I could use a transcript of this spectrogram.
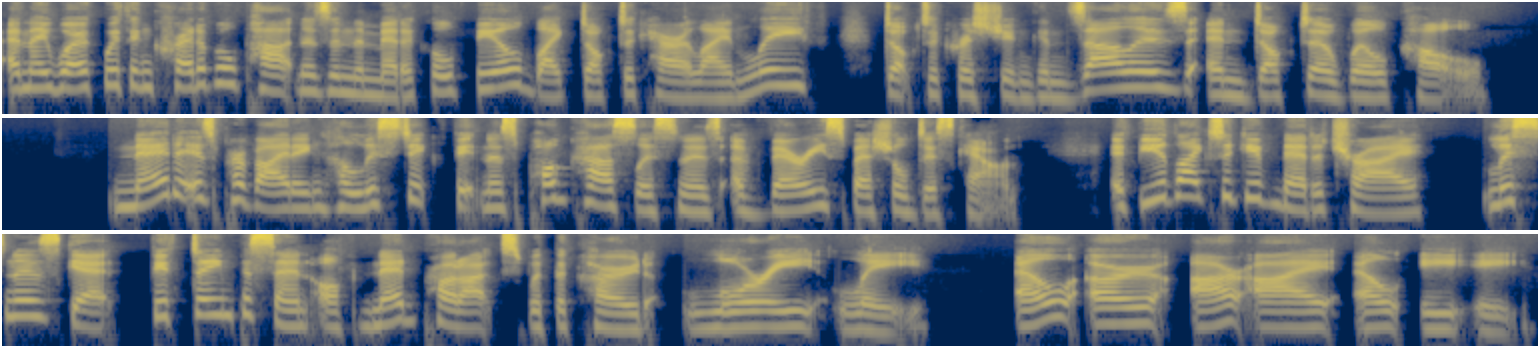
and they work with incredible partners in the medical field like Dr. Caroline Leaf, Dr. Christian Gonzalez, and Dr. Will Cole. Ned is providing Holistic Fitness podcast listeners a very special discount. If you'd like to give Ned a try, listeners get 15% off Ned products with the code Lori Lee. L O R I L E E.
